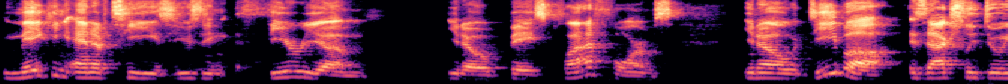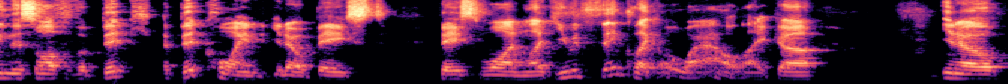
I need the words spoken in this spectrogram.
making NFTs using Ethereum, you know, based platforms you know, Diba is actually doing this off of a bit a Bitcoin, you know, based based one. Like you would think, like, oh wow, like uh, you know,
